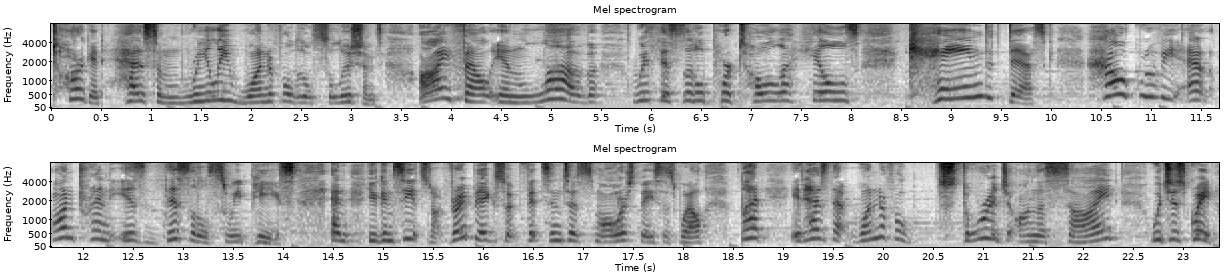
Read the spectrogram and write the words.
Target has some really wonderful little solutions. I fell in love with this little Portola Hills caned desk. How groovy and on trend is this little sweet piece? And you can see it's not very big, so it fits into smaller space as well, but it has that wonderful storage on the side, which is great.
